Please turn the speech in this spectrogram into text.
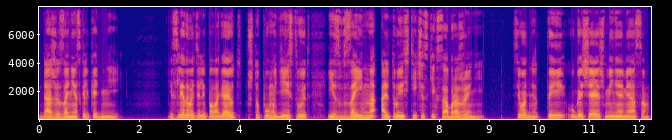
даже за несколько дней. Исследователи полагают, что пумы действуют из взаимно альтруистических соображений. Сегодня ты угощаешь меня мясом,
